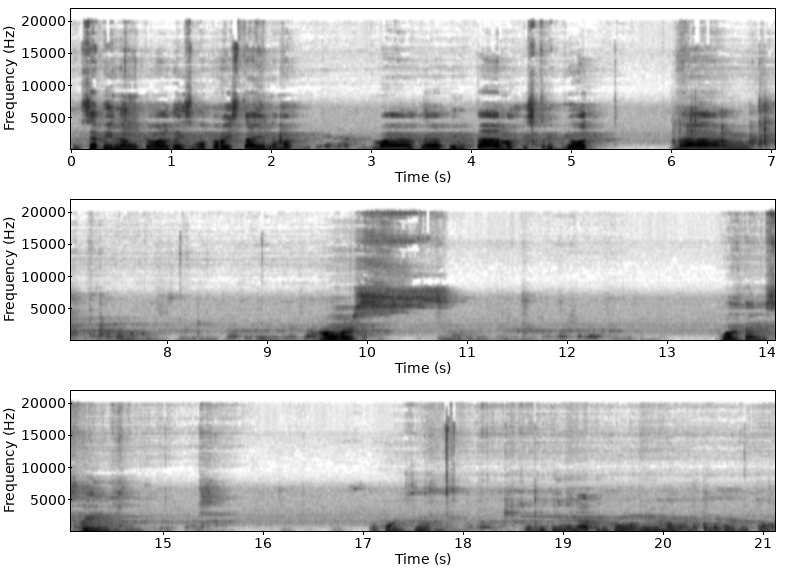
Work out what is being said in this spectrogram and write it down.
Ibig sabihin lang ito mga guys, authorized tayo na mag magbenta, mag-distribute ng growers Golden Spring Corporation. So, titingnan natin kung ano yung mga nakalagay dito.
